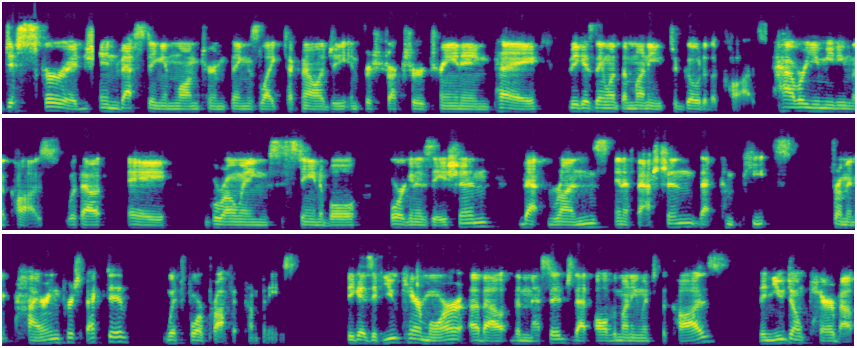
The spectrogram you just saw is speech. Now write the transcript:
discourage investing in long term things like technology, infrastructure, training, pay, because they want the money to go to the cause. How are you meeting the cause without a growing, sustainable organization that runs in a fashion that competes from a hiring perspective with for profit companies? Because if you care more about the message that all the money went to the cause, then you don't care about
